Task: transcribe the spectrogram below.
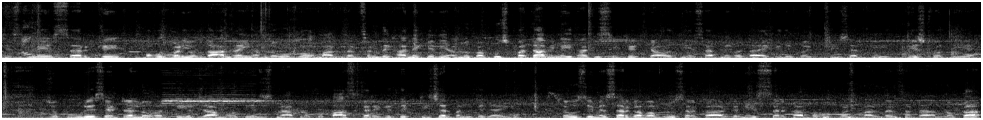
जिसमें सर के बहुत बड़ी योगदान रही हम लोगों को मार्गदर्शन दिखाने के लिए। हम लोग का कुछ पता भी नहीं था कि सीटेड क्या होती है। सर ने बताया कि देखो एक टीचर की टेस्ट होती है जो पूरे सेंट्रल लोअर की एग्ज़ाम होती है जिसमें आप लोग को पास करेंगे तो एक टीचर बन के जाएँगे। तो उसी में सर का बबलू सर का गणेश सर का बहुत बड़ी मार्गदर्शन था हम लोग का।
